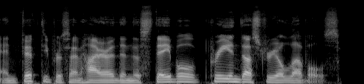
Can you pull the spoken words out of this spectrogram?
and 50% higher than the stable pre industrial levels.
